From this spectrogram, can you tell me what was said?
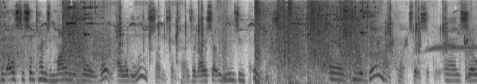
And also sometimes mine would go away. I would lose some sometimes. Like I would start losing points. And he would gain my points basically. And so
